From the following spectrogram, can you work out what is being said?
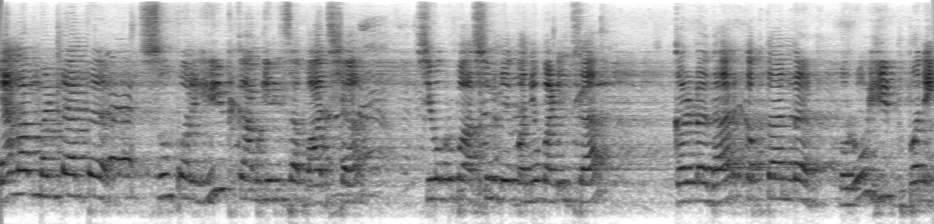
याला म्हणतात सुपर हिट कामगिरीचा बादशाह शिवकृपा आसुर्डे बनेवाडीचा कर्णधार कप्तान रोहित बने.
